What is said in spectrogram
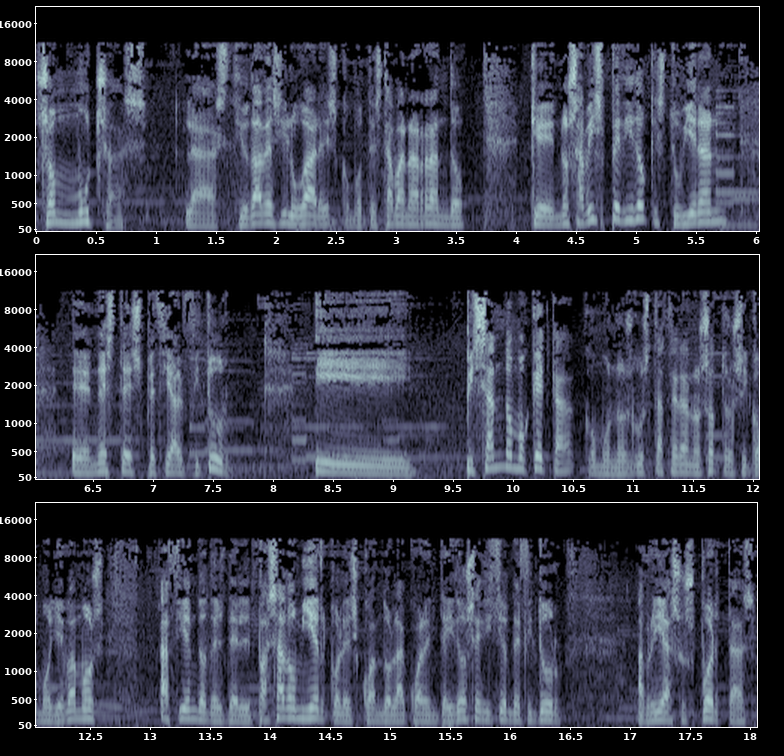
son muchas las ciudades y lugares, como te estaba narrando, que nos habéis pedido que estuvieran en este especial Fitur. Y pisando moqueta, como nos gusta hacer a nosotros y como llevamos haciendo desde el pasado miércoles, cuando la 42 edición de Fitur abría sus puertas,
